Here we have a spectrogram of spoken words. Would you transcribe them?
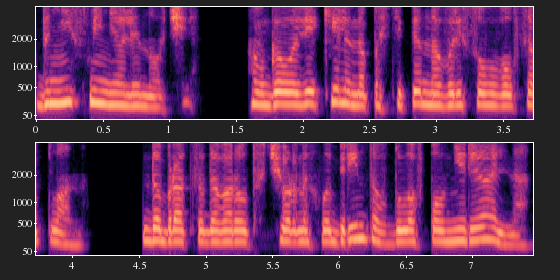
Дни сменяли ночи. В голове Келлина постепенно вырисовывался план. Добраться до ворот черных лабиринтов было вполне реально,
